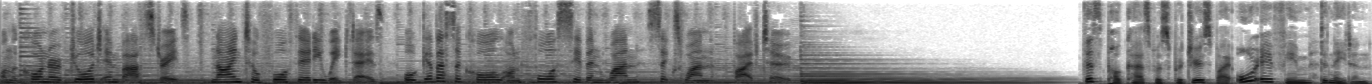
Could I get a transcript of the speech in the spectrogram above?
on the corner of George and Bath Streets, 9 till 4:30 weekdays, or give us a call on 471 6152. This podcast was produced by OAR FM Dunedin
